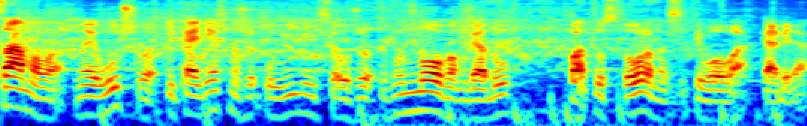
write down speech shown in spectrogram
самого наилучшего и, конечно же, увидимся уже в новом году по ту сторону сетевого кабеля.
